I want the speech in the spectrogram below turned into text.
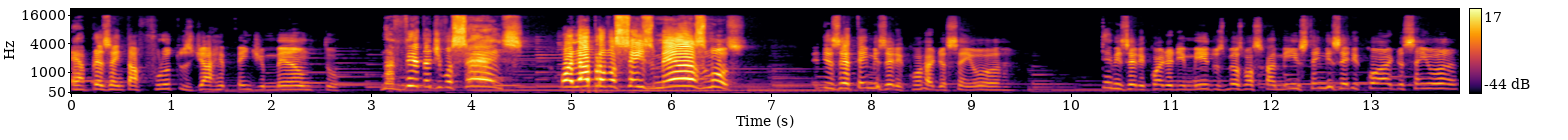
é apresentar frutos de arrependimento na vida de vocês, olhar para vocês mesmos e dizer: tem misericórdia, Senhor, tem misericórdia de mim, dos meus maus caminhos, tem misericórdia, Senhor.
